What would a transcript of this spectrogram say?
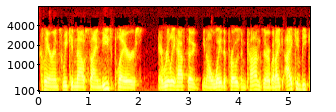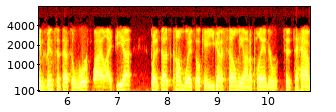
clearance, we can now sign these players and really have to, you know, weigh the pros and cons there. But I, I can be convinced that that's a worthwhile idea. but it does come with okay, you got to sell me on a plan to to, to have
